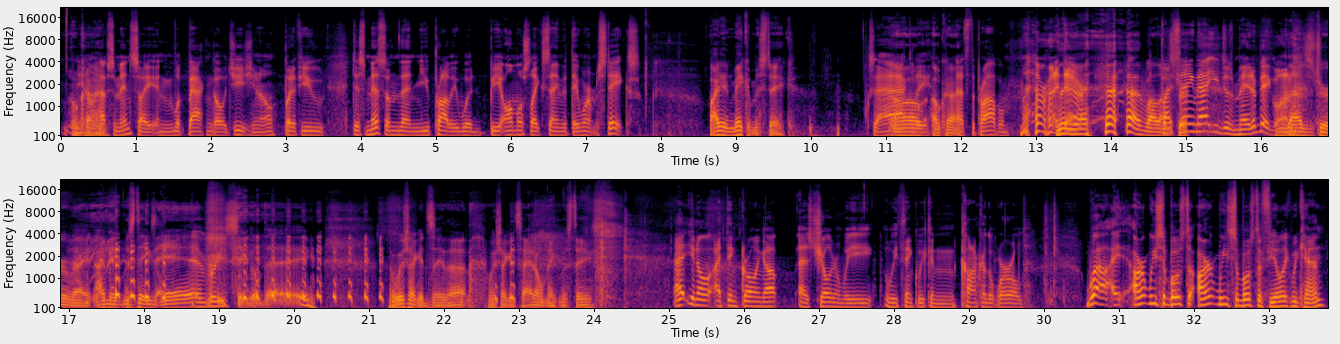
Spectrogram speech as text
Okay. you know, have some insight and look back and go, geez, you know. But if you dismiss them, then you probably would be almost like saying that they weren't mistakes. I didn't make a mistake. Exactly. Oh, okay. That's the problem right there. well, By true. saying that, you just made a big one. That's true, right? I make mistakes every single day. I wish I could say that. I wish I could say I don't make mistakes. Uh, you know, I think growing up as children, we we think we can conquer the world. Well, I, aren't we supposed to? Aren't we supposed to feel like we can?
